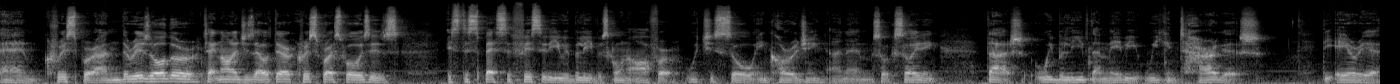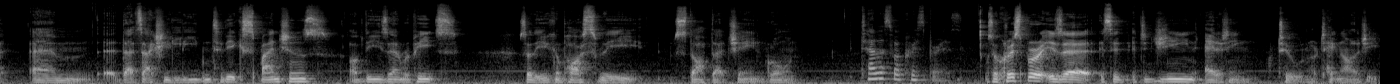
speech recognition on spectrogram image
um, CRISPR and there is other technologies out there. CRISPR, I suppose, is it's the specificity we believe it's going to offer, which is so encouraging and um, so exciting that we believe that maybe we can target the area um, that's actually leading to the expansions of these um, repeats, so that you can possibly stop that chain growing. Tell us what CRISPR is. So CRISPR is a it's a, it's a gene editing tool or technology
